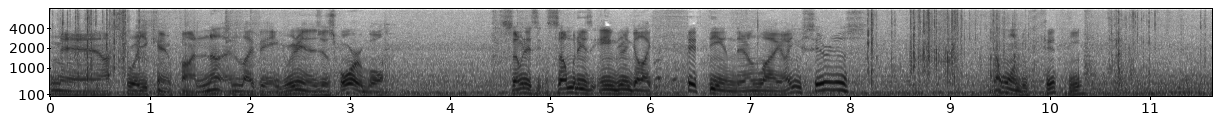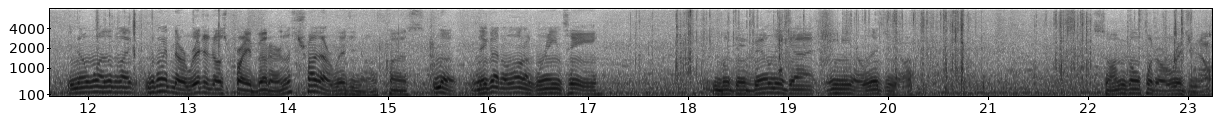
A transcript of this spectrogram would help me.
Man, I swear you can't find nothing. Like the ingredient is just horrible. Some of these, some of these ingredients got like 50 in there. I'm like, are you serious? I don't want to do 50. You know what? Look like look like the original is probably better. Let's try the original, cause look, they got a lot of green tea, but they barely got any original. So I'm going for the original.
